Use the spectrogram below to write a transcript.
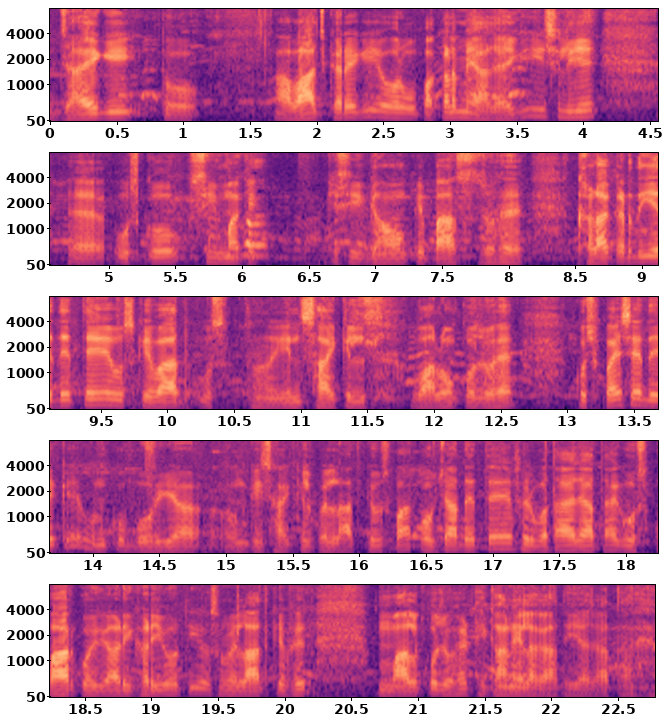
जाएगी तो आवाज़ करेगी और वो पकड़ में आ जाएगी, इसलिए उसको सीमा के किसी गाँव के पास जो है खड़ा कर दिए देते हैं। उसके बाद उस, इन साइकिल वालों को जो है कुछ पैसे दे के उनको बोरिया उनकी साइकिल पर लाद के उस पार पहुँचा देते हैं। फिर बताया जाता है कि उस पार कोई गाड़ी खड़ी होती है, उसमें लाद के फिर माल को जो है ठिकाने लगा दिया जाता है।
